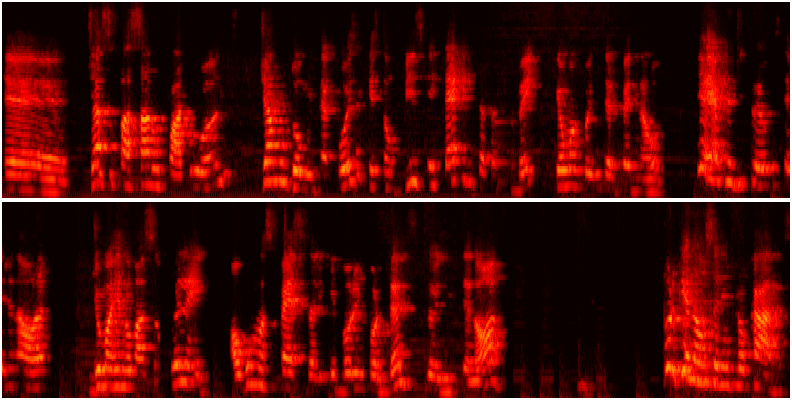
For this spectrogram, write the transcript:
é, já se passaram quatro anos, já mudou muita coisa, questão física e técnica também, porque uma coisa interfere na outra. E aí acredito eu que esteja na hora de uma renovação do elenco. Algumas peças ali que foram importantes em 2019, por que não serem trocadas?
